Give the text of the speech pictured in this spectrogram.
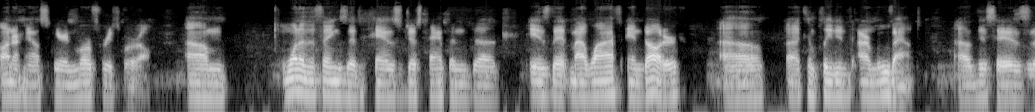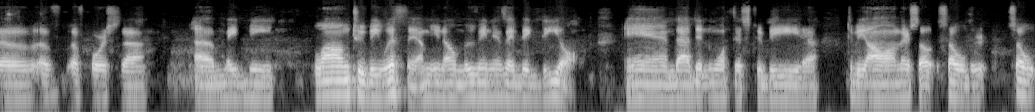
on our house here in Murfreesboro. Um, one of the things that has just happened uh, is that my wife and daughter uh, uh, completed our move out. Uh, this has, of, of course, made me long to be with them. You know, moving is a big deal, and I didn't want this to be to be all on their so- shoulder. So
